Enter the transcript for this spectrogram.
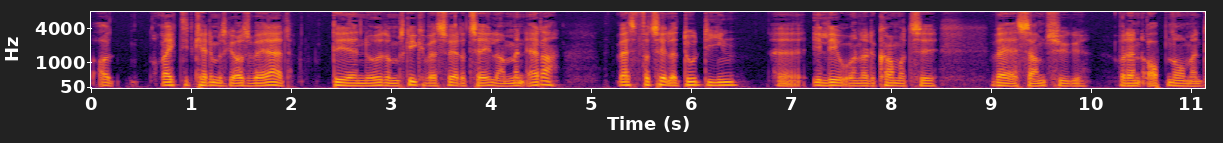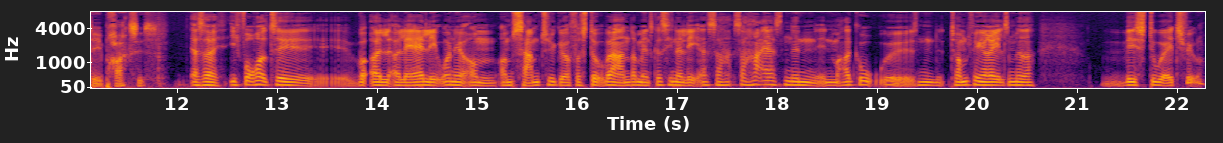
og rigtigt kan det måske også være, at det er noget, der måske kan være svært at tale om. Men er der, hvad fortæller du dine øh, elever, når det kommer til, hvad er samtykke? Hvordan opnår man det i praksis? Altså i forhold til øh, at, at lære eleverne om, om samtykke og forstå, hvad andre mennesker signalerer, så, så har jeg sådan en, en meget god øh, sådan tommelfingerregel, som hedder, hvis du er i tvivl,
